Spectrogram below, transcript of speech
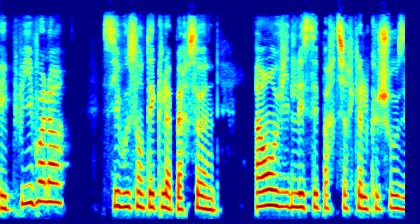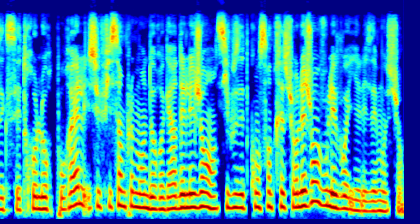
Et puis voilà. Si vous sentez que la personne a envie de laisser partir quelque chose et que c'est trop lourd pour elle, il suffit simplement de regarder les gens. Hein. Si vous êtes concentré sur les gens, vous les voyez, les émotions.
